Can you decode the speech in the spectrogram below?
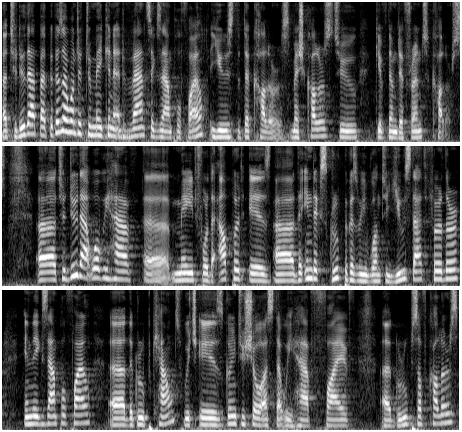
uh, to do that. But because I wanted to make an advanced example file, used the colors, mesh colors to give them different colors. Uh, to do that, what we have uh, made for the output is uh, the index group because we want to use that further in the example file. Uh, the group count, which is going to show us that we have five uh, groups of colors.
